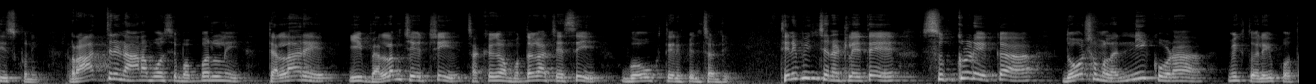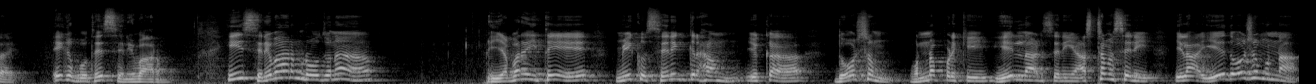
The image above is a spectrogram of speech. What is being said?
తీసుకుని రాత్రి నానబోసి బొబ్బర్లని తెల్లారే ఈ బెల్లం చేర్చి చక్కగా ముద్దగా చేసి గోవుకు తినిపించండి. తినిపించినట్లయితే శుక్రుడి యొక్క దోషములన్నీ కూడా మీకు తొలగిపోతాయి. ఇకపోతే శనివారం. ఈ శనివారం రోజున ఎవరైతే మీకు శనిగ్రహం యొక్క దోషం ఉన్నప్పటికీ ఏలినాడు శని అష్టమ శని ఇలా ఏ దోషం ఉన్నా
